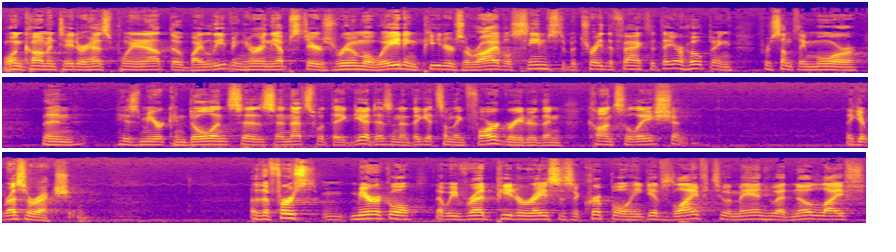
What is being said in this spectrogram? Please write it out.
One commentator has pointed out, though, by leaving her in the upstairs room awaiting Peter's arrival seems to betray the fact that they are hoping for something more than his mere condolences, and that's what they get, isn't it? They get something far greater than consolation. They get resurrection. The first miracle that we've read, Peter raises a cripple. He gives life to a man who had no life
